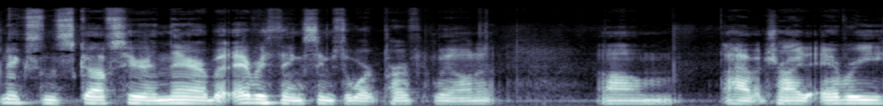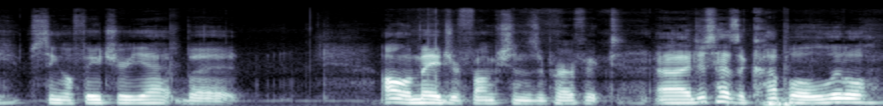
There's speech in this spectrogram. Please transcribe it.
nicks and scuffs here and there, but everything seems to work perfectly on it. Um, I haven't tried every single feature yet, but all the major functions are perfect. Uh, it just has a couple little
